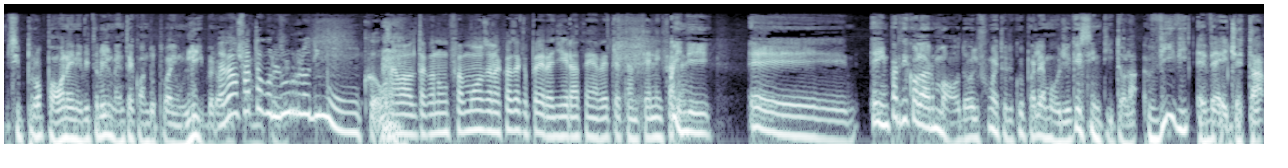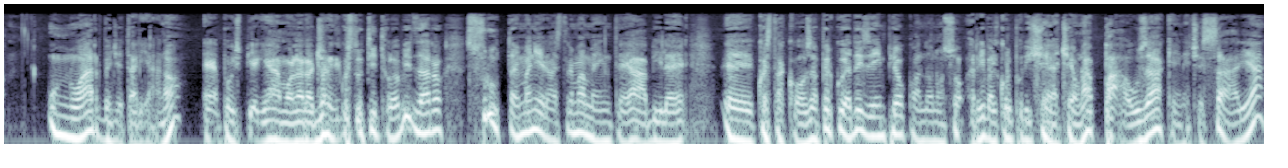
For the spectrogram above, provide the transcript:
si propone inevitabilmente quando tu hai un libro. L'avevamo diciamo fatto con così. l'urlo di Munch una volta, con un famoso, una cosa che poi era girata in rete tanti anni fa. Quindi, eh, e in particolar modo il fumetto di cui parliamo oggi, che si intitola Vivi e vegeta, un noir vegetariano, e poi spieghiamo la ragione di questo titolo bizzarro, sfrutta in maniera estremamente abile eh, questa cosa. Per cui, ad esempio, quando non so, arriva il colpo di scena, c'è una pausa che è necessaria,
